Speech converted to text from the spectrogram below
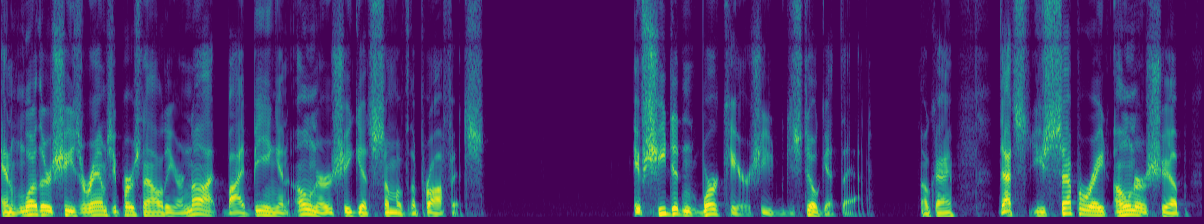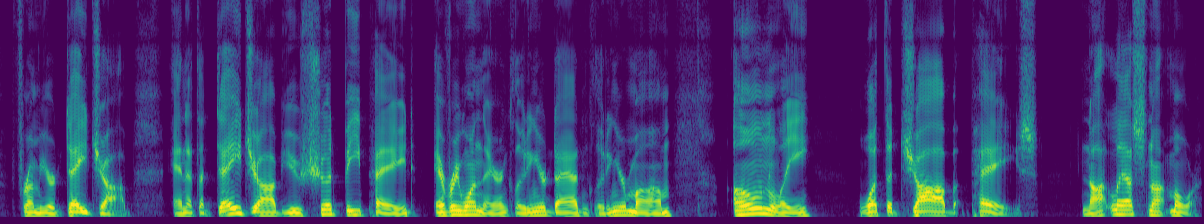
And whether she's a Ramsey personality or not, by being an owner, she gets some of the profits. If she didn't work here, she'd still get that. Okay? That's you separate ownership from your day job. And at the day job, you should be paid, everyone there, including your dad, including your mom, only what the job pays, not less, not more.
